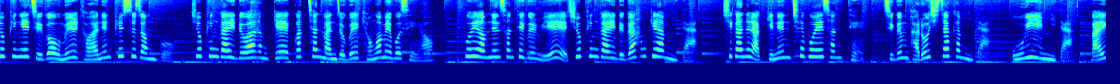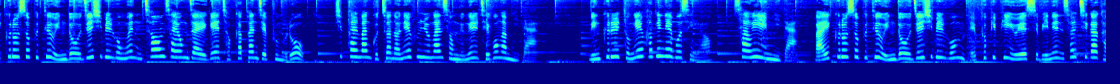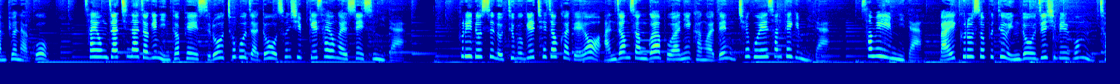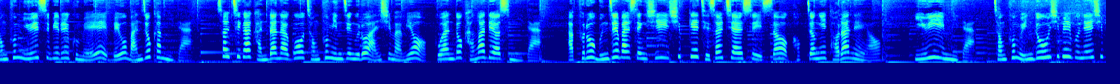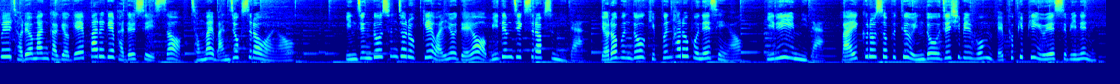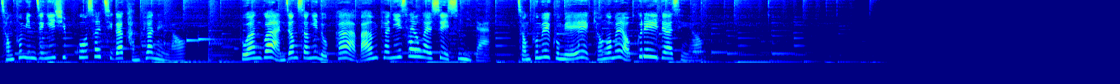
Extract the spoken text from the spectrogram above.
쇼핑의 즐거움을 더하는 필수 정보. 쇼핑 가이드와 함께 꽉 찬 만족을 경험해보세요. 후회 없는 선택을 위해 쇼핑 가이드가 함께합니다. 시간을 아끼는 최고의 선택. 지금 바로 시작합니다. 5위입니다. 마이크로소프트 윈도우즈 11홈은 처음 사용자에게 적합한 제품으로 18만 9천원의 훌륭한 성능을 제공합니다. 링크를 통해 확인해보세요. 4위입니다. 마이크로소프트 윈도우즈 11홈 FPP USB는 설치가 간편하고 사용자 친화적인 인터페이스로 초보자도 손쉽게 사용할 수 있습니다. 프리도스 노트북에 최적화되어 안정성과 보안이 강화된 최고의 선택입니다. 3위입니다. 마이크로소프트 윈도우즈 11홈 정품 USB를 구매해 매우 만족합니다. 설치가 간단하고 정품 인증으로 안심하며 보안도 강화되었습니다. 앞으로 문제 발생 시 쉽게 재설치할 수 있어 걱정이 덜하네요. 2위입니다. 정품 윈도우 11분의 10을 저렴한 가격에 빠르게 받을 수 있어 정말 만족스러워요. 인증도 순조롭게 완료되어 믿음직스럽습니다. 여러분도 기쁜 하루 보내세요. 1위입니다. 마이크로소프트 윈도우즈 11홈 FPP USB는 정품 인증이 쉽고 설치가 간편해요. 보안과 안정성이 높아 마음 편히 사용할 수 있습니다. 정품을 구매해 경험을 업그레이드하세요.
